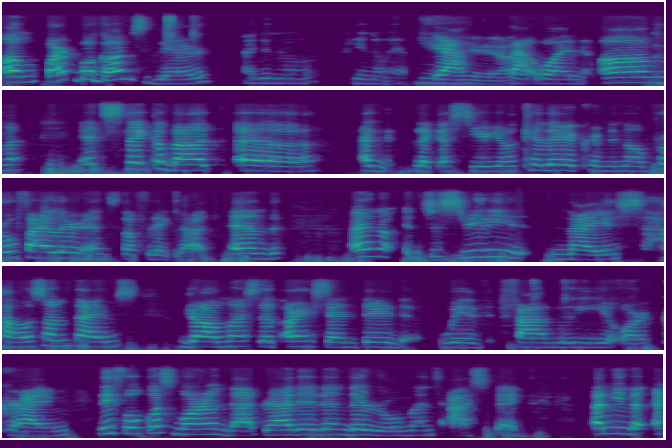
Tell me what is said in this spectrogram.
Um, Park Bo Gum's there. I don't know you know him. yeah Yeah. that one. Um, it's like about uh, a like a serial killer, criminal profiler, and stuff like that. And I don't know, it's just really nice how sometimes dramas that are centered with family or crime, they focus more on that rather than the romance aspect. I mean, the a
